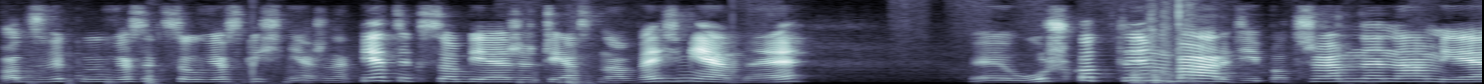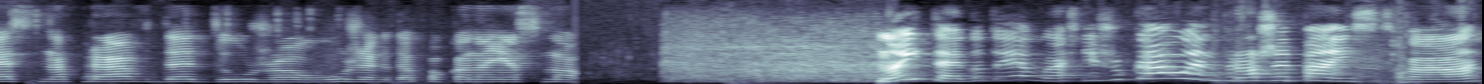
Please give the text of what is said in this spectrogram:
od zwykłych wiosek są wioski śnieżne. Piecyk sobie rzecz jasna weźmiemy. E, Łóżko tym bardziej. Potrzebne nam jest naprawdę dużo łóżek do pokonania smoka. No i tego to ja właśnie szukałem, proszę państwa.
